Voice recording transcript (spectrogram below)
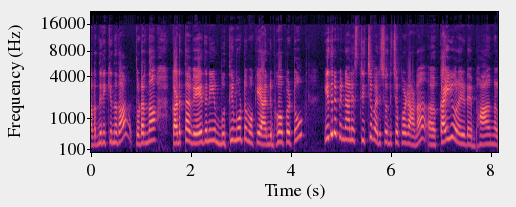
നടന്നിരിക്കുന്നത്. തുടർന്ന് കടുത്ത വേദനയും ബുദ്ധിമുട്ടുമൊക്കെ അനുഭവപ്പെട്ടു. ഇതിന് പിന്നാലെ സ്റ്റിച്ച് പരിശോധിച്ചപ്പോഴാണ് കൈയുറയുടെ ഭാഗങ്ങൾ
